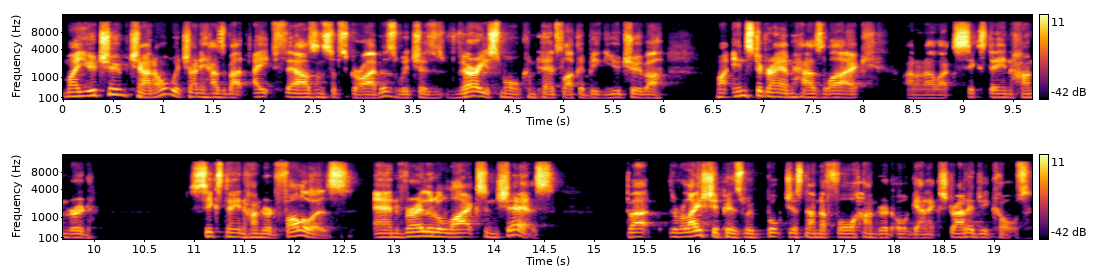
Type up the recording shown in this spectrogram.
My YouTube channel, which only has about 8,000 subscribers, which is very small compared to like a big YouTuber. My Instagram has like, I don't know, like 1,600, 1,600 followers and very little likes and shares. But the relationship is we've booked just under 400 organic strategy calls.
